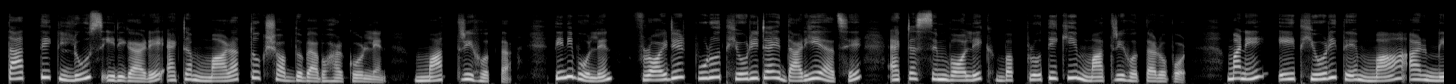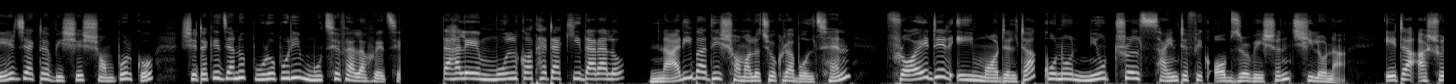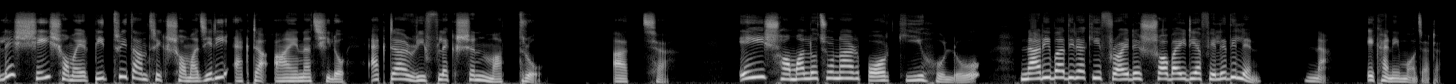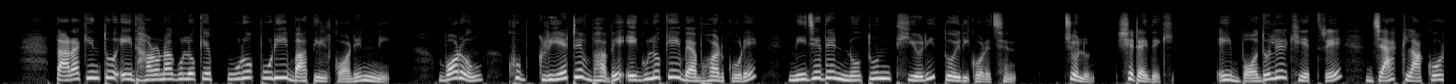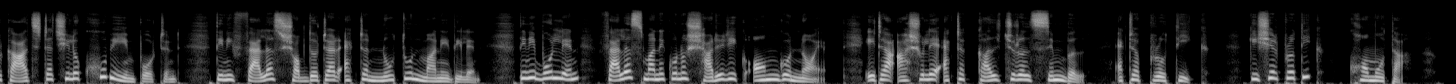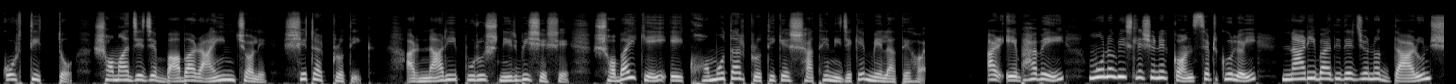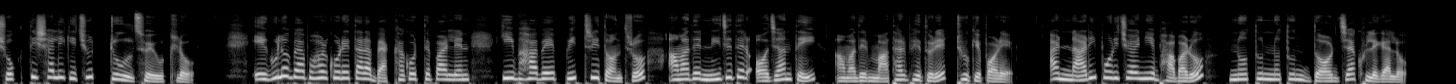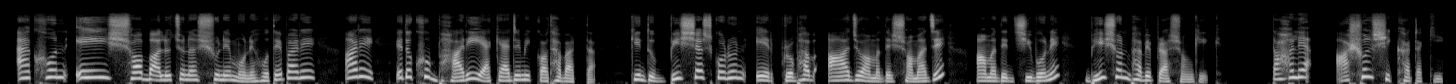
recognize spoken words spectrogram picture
তাত্ত্বিক লুস ইরিগারে একটা মারাত্মক শব্দ ব্যবহার করলেন, মাতৃহত্যা। তিনি বললেন, ফ্রয়েডের পুরো থিওরিটাই দাঁড়িয়ে আছে একটা সিম্বলিক বা প্রতীকী মাতৃহত্যার ওপর। মানে এই থিওরিতে মা আর মেয়ের যে একটা বিশেষ সম্পর্ক, সেটাকে যেন পুরোপুরি মুছে ফেলা হয়েছে। তাহলে মূল কথাটা কি দাঁড়াল? নারীবাদী সমালোচকরা বলছেন, ফ্রয়েডের এই মডেলটা কোনো নিউট্রাল সায়েন্টিফিক অবজারভেশন ছিল না। এটা আসলে সেই সময়ের পিতৃতান্ত্রিক সমাজেরই একটা আয়না ছিল, একটা রিফ্লেকশন মাত্র। আচ্ছা এই সমালোচনার পর কি হল? নারীবাদীরা কি ফ্রয়েডের সব আইডিয়া ফেলে দিলেন? না, এখানেই মজাটা। তারা কিন্তু এই ধারণাগুলোকে পুরোপুরি বাতিল করেননি। বরং খুব ক্রিয়েটিভভাবে এগুলোকেই ব্যবহার করে নিজেদের নতুন থিওরি তৈরি করেছেন। চলুন সেটাই দেখি। এই বদলের ক্ষেত্রে জ্যাক লাকোর কাজটা ছিল খুবই ইম্পর্ট্যান্ট তিনি ফ্যালাস শব্দটার একটা নতুন মানে দিলেন। তিনি বললেন, ফ্যালাস মানে কোনো শারীরিক অঙ্গ নয়। এটা আসলে একটা কালচারাল সিম্বল একটা প্রতীক। কিসের প্রতীক? ক্ষমতা। কর্তৃত্ব, সমাজে যে বাবার আইন চলে সেটার প্রতীক। আর নারী পুরুষ নির্বিশেষে সবাইকেই এই ক্ষমতার প্রতীকের সাথে নিজেকে মেলাতে হয়। আর এভাবেই মনোবিশ্লেষণের কনসেপ্টগুলোই নারীবাদীদের জন্য দারুণ শক্তিশালী কিছু টুলস হয়ে উঠল। এগুলো ব্যবহার করে তারা ব্যাখ্যা করতে পারলেন কীভাবে পিতৃতন্ত্র আমাদের নিজেদের অজান্তেই আমাদের মাথার ভেতরে ঢুকে পড়ে। আর নারী পরিচয় নিয়ে ভাবারও নতুন নতুন দরজা খুলে গেল। এখন এই সব আলোচনা শুনে মনে হতে পারে, আরে, এ তো খুব ভারী একাডেমিক কথাবার্তা। কিন্তু বিশ্বাস করুন, এর প্রভাব আজও আমাদের সমাজে, আমাদের জীবনে ভীষণভাবে প্রাসঙ্গিক। তাহলে আসল শিক্ষাটা কি?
